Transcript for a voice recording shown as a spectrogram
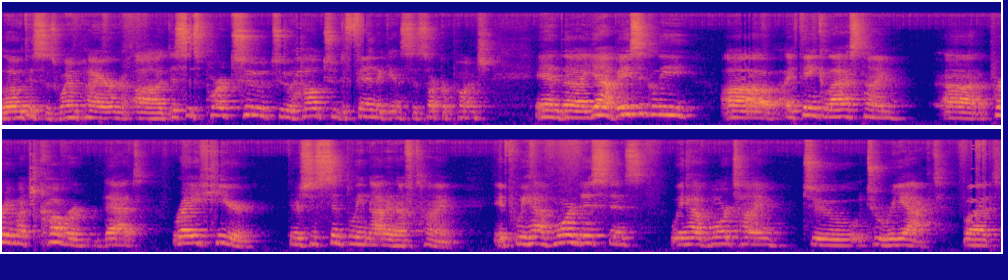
Hello, this is Vampire. Uh, this is part two to how to defend against the sucker punch. And uh, yeah, basically, uh, I think last time uh, pretty much covered that right here, there's just simply not enough time. If we have more distance, we have more time to, to react. But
